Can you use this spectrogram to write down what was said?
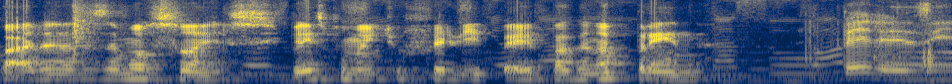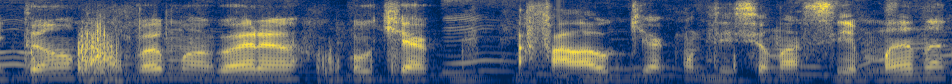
várias emoções, principalmente o Felipe aí pagando a prenda. Beleza, então vamos agora o que a, a falar o que aconteceu na semana.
